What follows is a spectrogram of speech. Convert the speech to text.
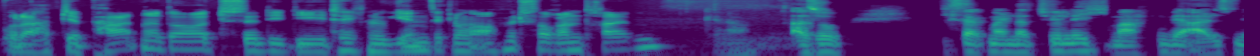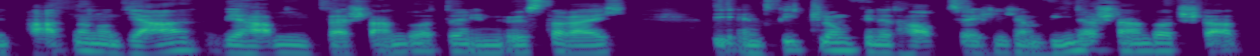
oder habt ihr Partner dort, die die Technologieentwicklung auch mit vorantreiben? Genau. Also ich sage mal, natürlich machen wir alles mit Partnern und ja, wir haben zwei Standorte in Österreich. Die Entwicklung findet hauptsächlich am Wiener Standort statt.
